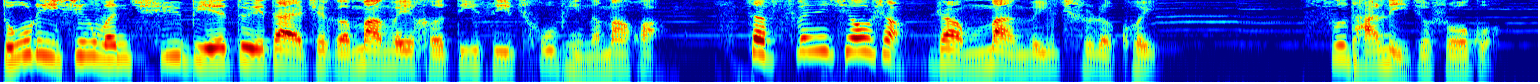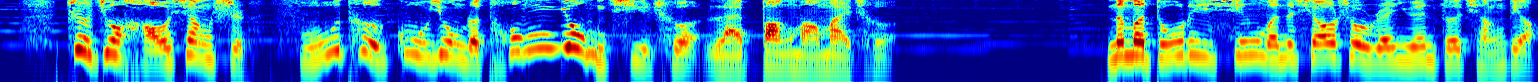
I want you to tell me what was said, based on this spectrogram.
独立新闻区别对待这个漫威和 DC 出品的漫画。在分销上让漫威吃了亏，斯坦李就说过，这就好像是福特雇佣了通用汽车来帮忙卖车。那么，独立新闻的销售人员则强调，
